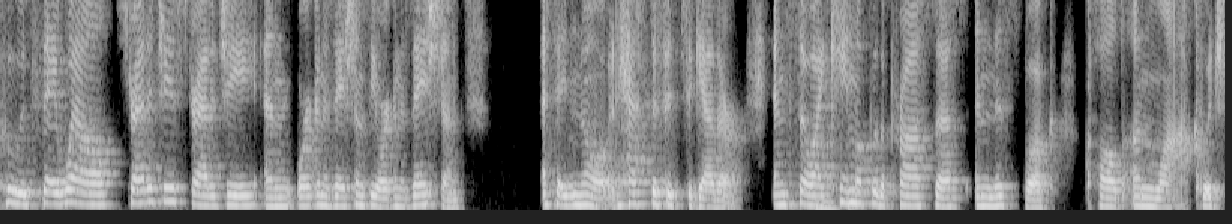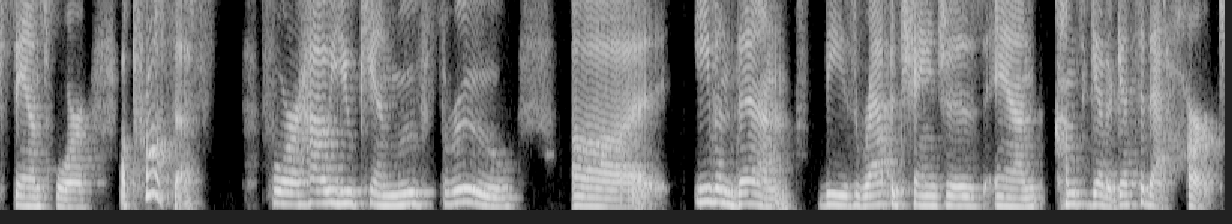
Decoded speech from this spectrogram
who would say well strategy is strategy and organization is the organization I say, no, it has to fit together. And so I came mm-hmm. up with a process in this book called Unlock, which stands for a process for how you can move through, uh, even then, these rapid changes and come together, get to that heart.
